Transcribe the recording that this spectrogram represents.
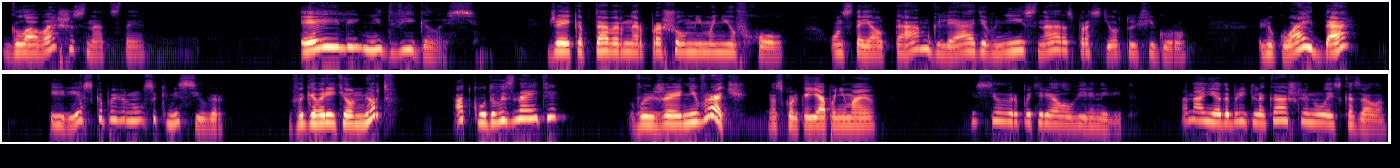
Глава шестнадцатая Эйли не двигалась. Джейкоб Тавернер прошел мимо нее в холл. Он стоял там, глядя вниз на распростертую фигуру. «Люк Уайт, да?» И резко повернулся к мисс Силвер. «Вы говорите, он мертв? Откуда вы знаете? Вы же не врач, насколько я понимаю». Мисс Силвер потеряла уверенный вид. Она неодобрительно кашлянула и сказала,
